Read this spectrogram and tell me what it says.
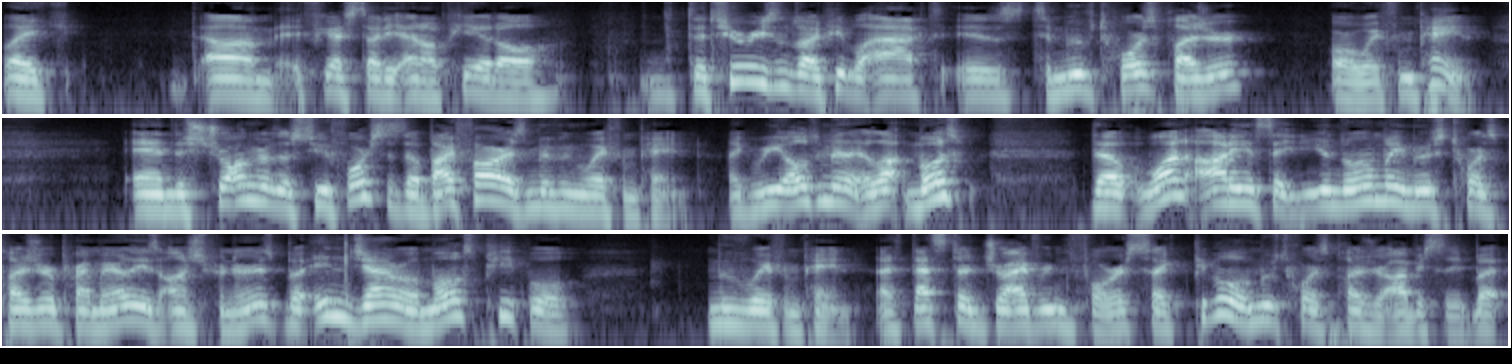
like um, if you guys study NLP at all, the two reasons why people act is to move towards pleasure or away from pain. And the stronger of those two forces, though, by far is moving away from pain. Like we ultimately a lot most the one audience that you normally moves towards pleasure primarily is entrepreneurs, but in general, most people move away from pain. That's their driving force. Like people will move towards pleasure, obviously, but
